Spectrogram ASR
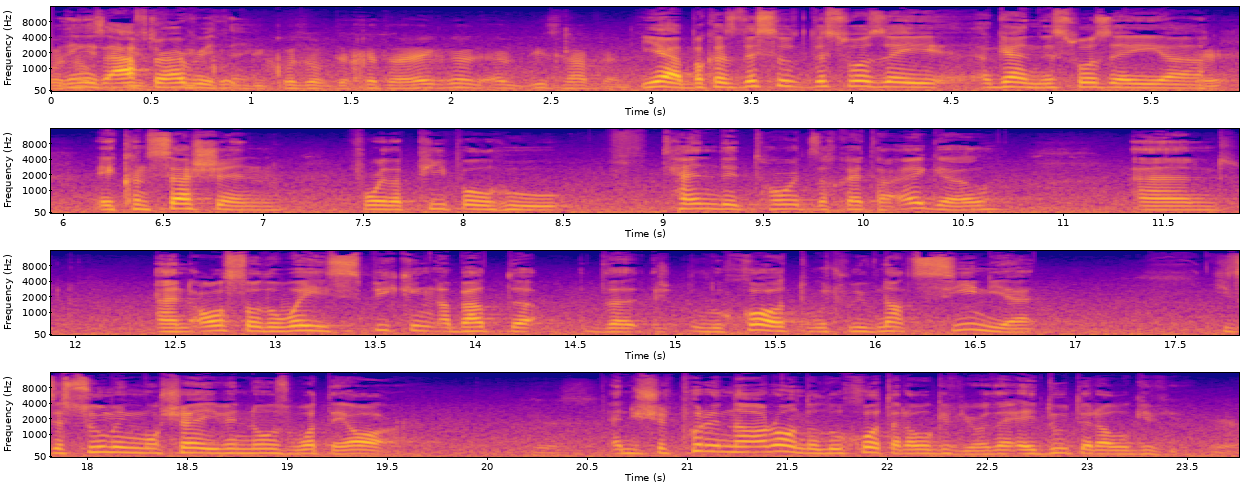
I think it's after this- everything. Because, because of the Cheta Egel, uh, this happened. Yeah, because this was this was a again this was a uh, Okay. a concession for the people who tended towards the Cheta Egel, and and also the way he's speaking about the the luchot which we've not seen yet. He's assuming Moshe even knows what they are, Yes, and you should put in the Aron the luchot that I will give you or the edut that I will give you. yes.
